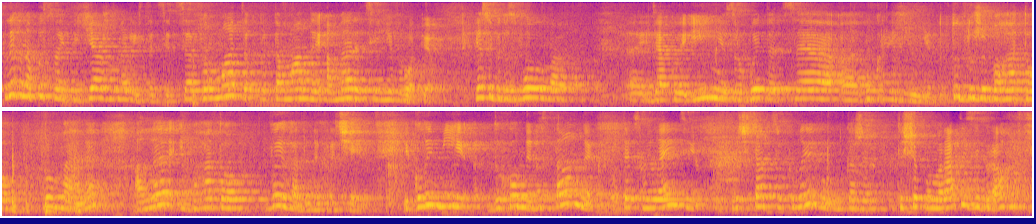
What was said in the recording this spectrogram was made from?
книга написана як я журналістиці. Це формат притаманний Америці і Європі. Я собі дозволила. Е, дякую Інні зробити це е, в Україні. Тут дуже багато про мене, але і багато вигаданих речей. І коли мій духовний наставник, отець Мілентій, прочитав цю книгу, він каже: ти що помирати зібралась?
